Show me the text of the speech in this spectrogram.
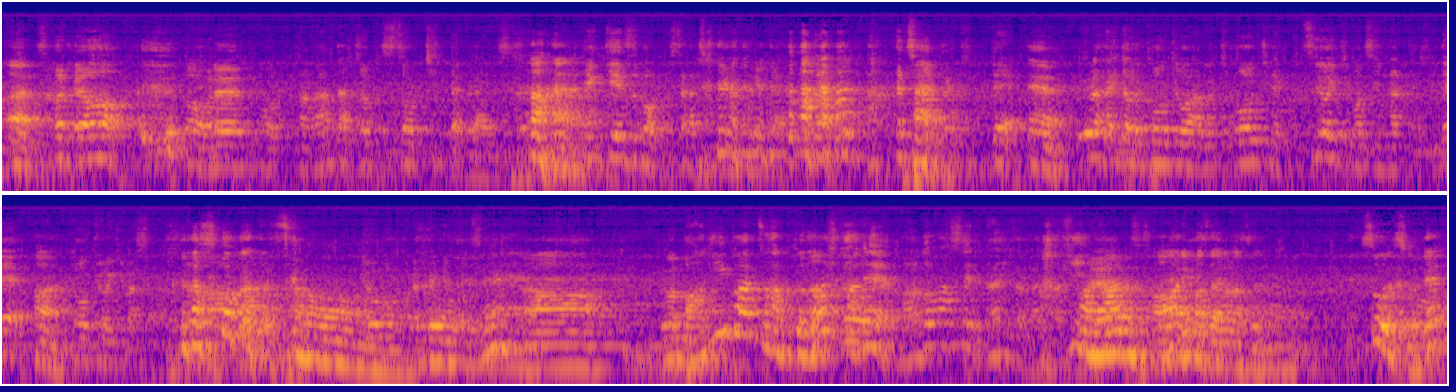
はい。それをもう俺もう、まあ、なんだちょっと裾を切ったぐらいにして、はい。変形ズボンの下がちょっとやってるみたい。なちゃんと切って、俺東京あの大きな強い気持ちになってきて、はい。東京行きました、そうなんですか。両方これだけですね。ああバギーパンツ履くとなんかね。惑わせる何かがあります。ありますそうですよね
